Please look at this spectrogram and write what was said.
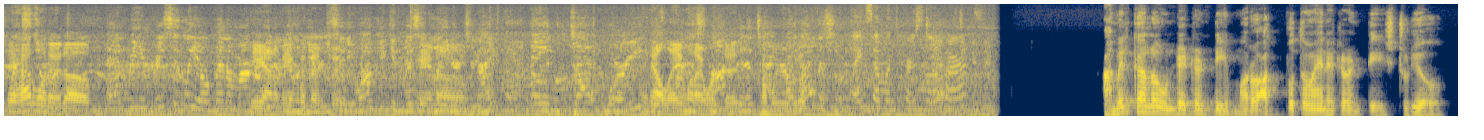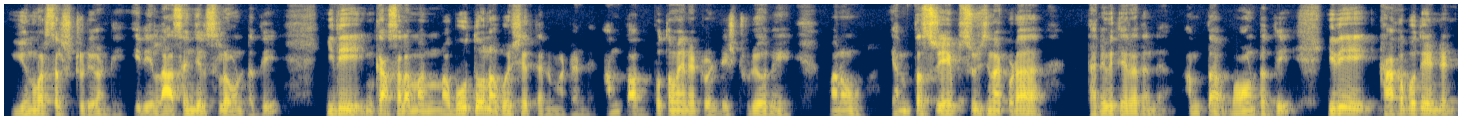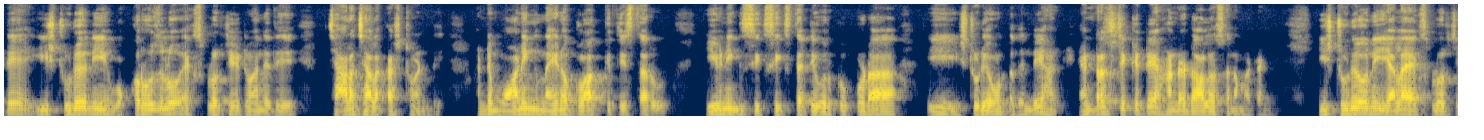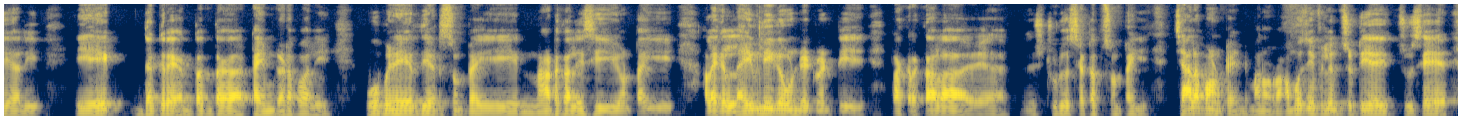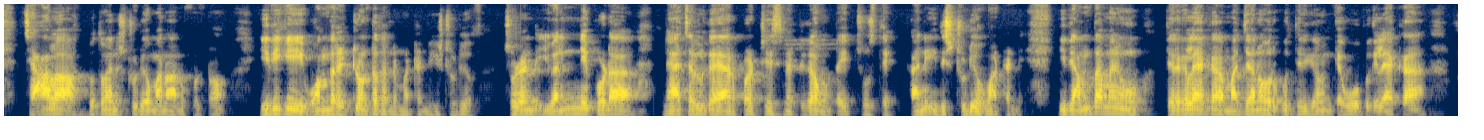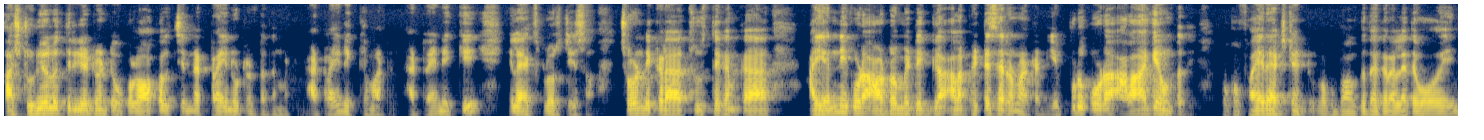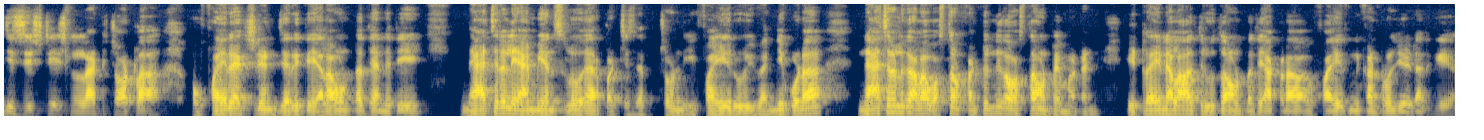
His They had one at um, And we recently opened a The anime Margaritaville here in convention City Walk. You can visit in, later um, tonight. And don't worry, in LA when I worked been a couple years ago. Like someone's personal car? అమెరికాలో ఉండేటువంటి మరో అద్భుతమైనటువంటి studio universal studio అండి ఇది loss ఏంజల్స్లో ఉంటుంది ఇది ఇంకా అసలు మన నభూతో నభవిష్యత్ అనమాట అండి అంత అద్భుతమైనటువంటి స్టూడియోని మనం ఎంతసేపు చూసినా కూడా తనివి తీరదండి. అంత బాగుంటుంది. ఇది కాకపోతే ఏంటంటే ఈ స్టూడియోని ఒక్క రోజులో ఎక్స్ప్లోర్ చేయడం అనేది చాలా చాలా కష్టం అండి అంటే మార్నింగ్ నైన్ ఓ క్లాక్కి తీస్తారు. ఈవినింగ్ సిక్స్ సిక్స్ థర్టీ వరకు కూడా ఈ స్టూడియో ఉంటుందండి. ఎంట్రన్స్ టికెటే హండ్రెడ్ డాలర్స్ అనమాట అండి. ఈ స్టూడియోని ఎలా ఎక్స్ప్లోర్ చేయాలి? ఏ దగ్గర ఎంతెంత టైం గడపాలి? ఓపెన్ ఎయిర్ థియేటర్స్ ఉంటాయి నాటకాలు వేసి ఉంటాయి అలాగే లైవ్లీగా ఉండేటువంటి రకరకాల స్టూడియో సెటప్స్ ఉంటాయి. చాలా బాగుంటాయండి. మనం రామోజీ ఫిలిం సిటీ చూసే చాలా అద్భుతమైన స్టూడియో మనం అనుకుంటాం. ఇదికి వంద రెట్లు ఉంటుంది అనమాట అండి ఈ స్టూడియో. చూడండి ఇవన్నీ కూడా న్యాచురల్గా ఏర్పాటు చేసినట్టుగా ఉంటాయి చూస్తే. కానీ ఇది స్టూడియో మాట అండి. ఇది అంతా మేము తిరగలేక మధ్యాహ్నం వరకు తిరిగాం ఇంకా ఓపిక లేక ఆ స్టూడియోలో తిరిగేటువంటి ఒక లోకల్ చిన్న ట్రైన్ ఒకటి ఉంటుంది అనమాట ఆ ట్రైన్ ఎక్కమాట ఆ ట్రైన్ ఎక్కి ఇలా ఎక్స్ప్లోర్ చేసాం. చూడండి ఇక్కడ చూస్తే కనుక అవన్నీ కూడా ఆటోమేటిక్గా అలా పెట్టేశారనమాట ఎప్పుడు కూడా అలాగే ఉంటుంది. ఒక ఫైర్ యాక్సిడెంట్ ఒక బంక్ దగ్గర లేకపోతే ఓ ఎన్జిసి స్టేషన్ లాంటి చోట్ల ఒక ఫైర్ యాక్సిడెంట్ జరిగితే ఎలా ఉంటుంది అనేది న్యాచురల్ యాంబియన్స్లో ఏర్పాటు చేశారు. చూడండి ఈ ఫైరు ఇవన్నీ కూడా న్యాచురల్గా అలా వస్తూ కంటిన్యూగా వస్తూ ఉంటాయి అన్నమాట అండి. ఈ ట్రైన్ ఎలా తిరుగుతూ ఉంటుంది అక్కడ ఫైర్ని కంట్రోల్ చేయడానికి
